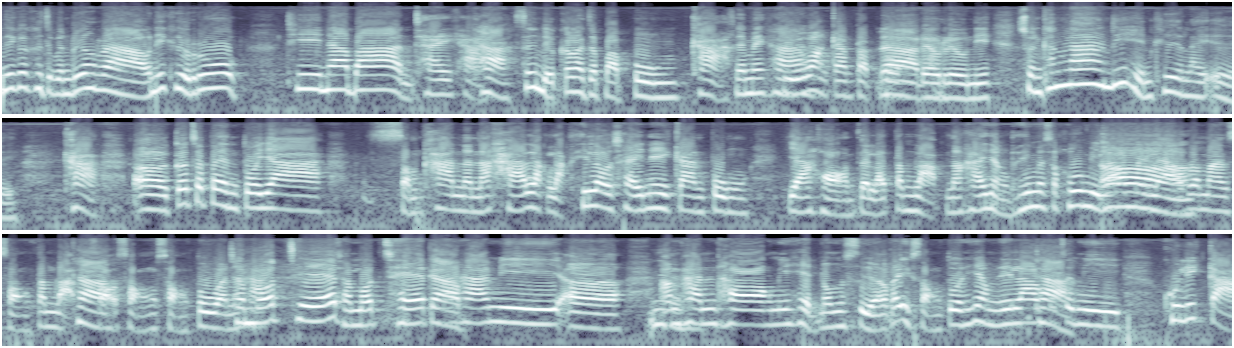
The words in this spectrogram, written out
นี่ก็คือจะเป็นเรื่องราวนี่คือรูปที่หน้าบ้านใช่ค่ะค่ะ ซึ่งเดี๋ยวก็เราจะปรับปรุงค่ะใช่ไหมคะอยู่ระหว่างการปรับปรุงอ่าเร็วๆนี้ ส่วนข้างล่างที่เห็นคืออะไรเอ่ย ค่ะเอ่อก็จะเป็นตัวยาสำคัญนะนะคะ หลักๆที่เราใช้ในการปรุงยาหอมแต่ละตำรับนะคะ อย่างที่เมื่อสักครู่มีเล่าไปแล้วอ่าประมาณ 2ตำรับค่ะสองสองสองตัวนะคะชะมดเช็ดชะมดเช็ดกับนะคะมีเอ่ออัมพันทองมีเห็ดนมเสือแล้วก็อีก 2 ตัวที่ยังไม่ได้เล่าค่ะก็จะมีคุลิกา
